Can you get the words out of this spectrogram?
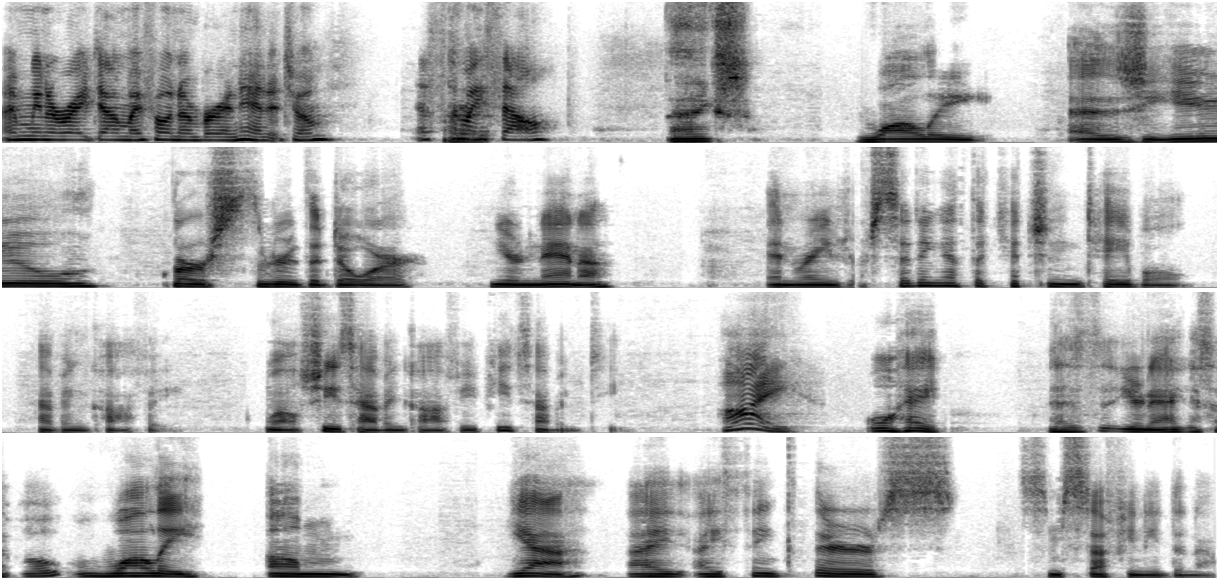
I'm gonna write down my phone number and hand it to him. That's All my right. cell. Thanks. Wally, as you burst through the door, your Nana and Ranger are sitting at the kitchen table having coffee. Well, she's having coffee. Pete's having tea. Hi. Oh, hey. As your Nana gets up, oh, Wally, um, yeah, I I think there's some stuff you need to know.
